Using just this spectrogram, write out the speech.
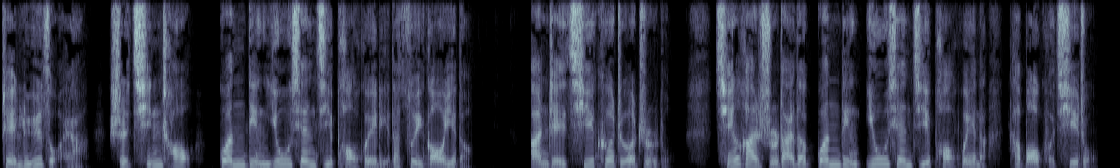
这吕左呀，是秦朝。官定优先级炮灰里的最高一等，按这七科折制度，秦汉时代的官定优先级炮灰呢，它包括七种，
